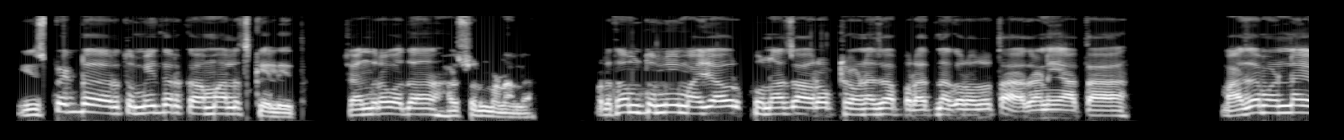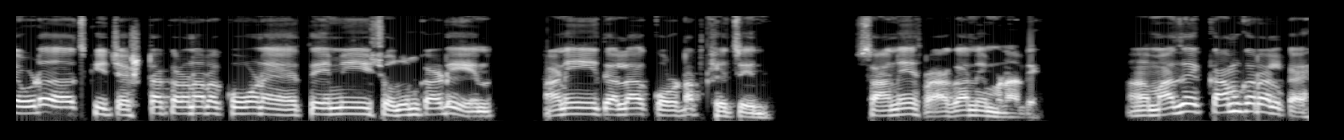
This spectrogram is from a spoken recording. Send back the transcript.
इन्स्पेक्टर तुम्ही तर कमालच केलीत. चंद्रवदन हसून म्हणाला प्रथम तुम्ही माझ्यावर खुनाचा आरोप ठेवण्याचा प्रयत्न करत होतात आणि आता माझं म्हणणं एवढंच की चेष्टा करणारा कोण आहे ते मी शोधून काढीन आणि त्याला कोर्टात खेचेन. साने रागाने म्हणाले माझं एक काम कराल काय?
